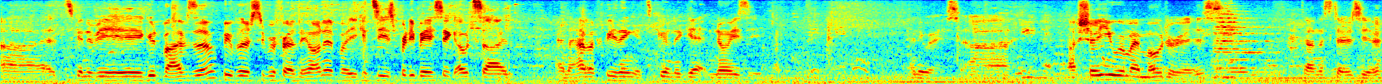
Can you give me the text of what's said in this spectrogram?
Uh, it's gonna be good vibes though. People are super friendly on it, but you can see it's pretty basic outside and I have a feeling it's gonna get noisy. Anyways, uh, I'll show you where my motor is down the stairs here.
